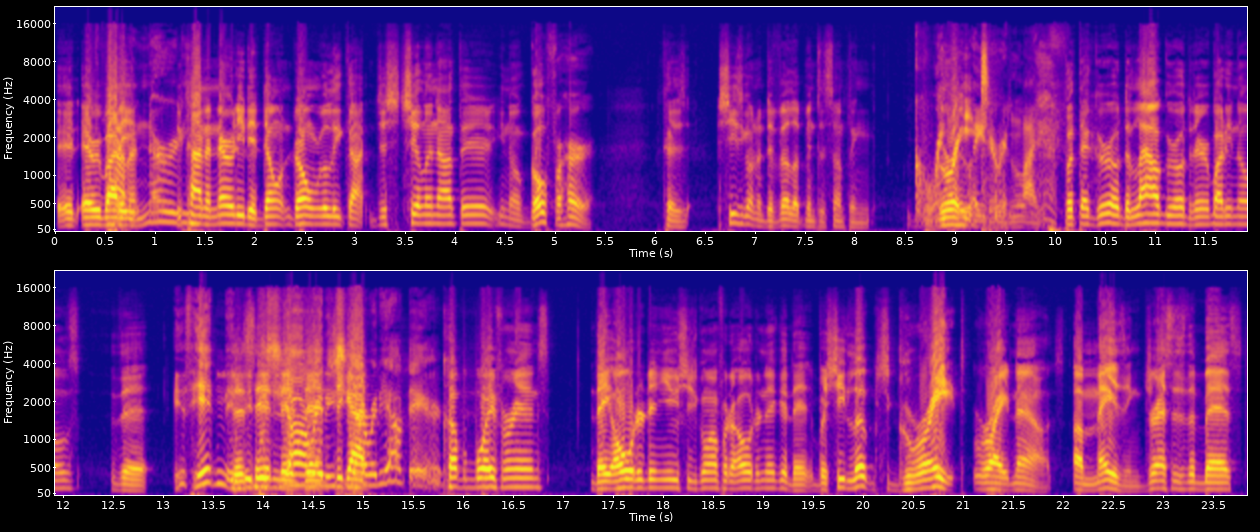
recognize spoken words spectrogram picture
it, everybody Kinda nerdy. kind of nerdy that don't don't really got just chilling out there. You know, go for her because she's gonna develop into something Great, great. later in life. But that girl, the loud girl that everybody knows, that and That's it- hitting she that already. she She, got- already out there. couple boyfriends. They older than you. She's going for the older nigga. That, but she looks great right now. It's amazing. Dresses the best.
